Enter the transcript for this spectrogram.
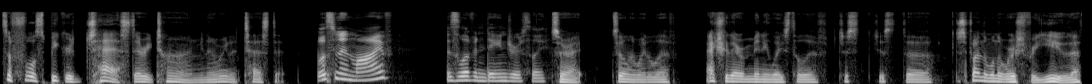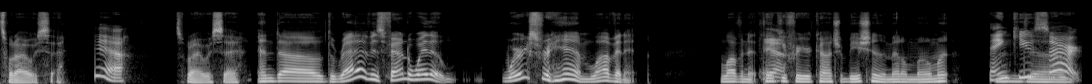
It's a full speaker test every time. You know, we're gonna test it. Listening live is living dangerously. It's all right. It's the only way to live. Actually, there are many ways to live. Just, just, uh, just find the one that works for you. That's what I always say. Yeah. That's what I always say. And uh, the Rev has found a way that works for him. Loving it. Loving it. Thank Yeah. you for your contribution in the metal moment. Thank you, uh, sir.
